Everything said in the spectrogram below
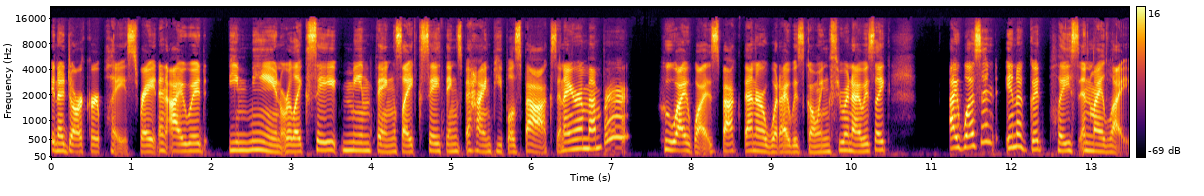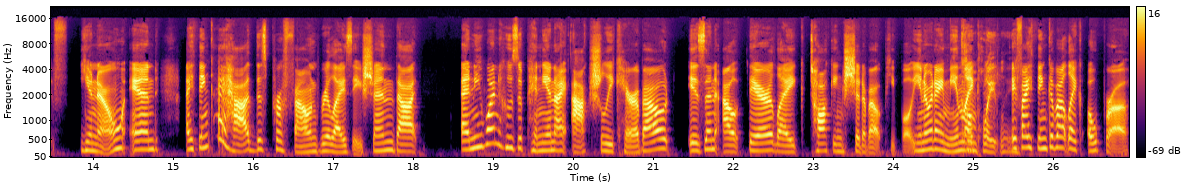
in a darker place, right? And I would be mean or like say mean things, like say things behind people's backs. And I remember who I was back then or what I was going through. And I was like, I wasn't in a good place in my life, you know? And I think I had this profound realization that anyone whose opinion I actually care about isn't out there like talking shit about people. You know what I mean? Like Completely. if I think about like Oprah,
